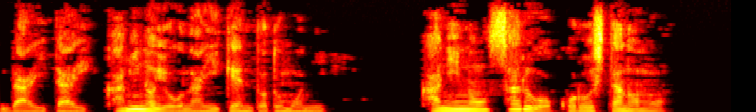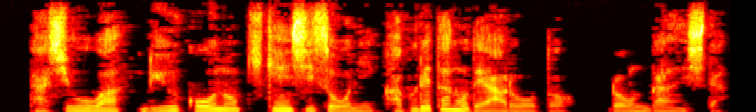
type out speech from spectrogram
大体神のような意見とともに、カニの猿を殺したのも、多少は流行の危険思想にかぶれたのであろうと論断した。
